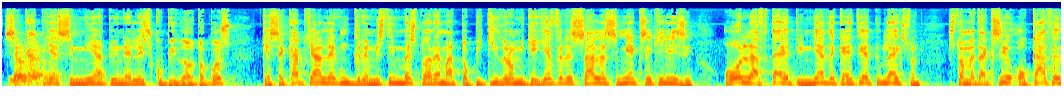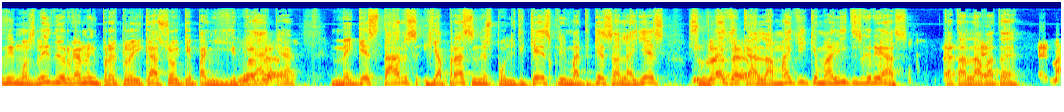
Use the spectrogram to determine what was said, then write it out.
Σε κάποια σημεία του είναι λέει σκουπιδότοπος και σε κάποια άλλα έχουν γκρεμιστεί μέσα στο ρέμα τοπικοί δρόμοι και γέφυρες, σε άλλα σημεία ξεχυλίζει. Όλα αυτά επί μια δεκαετία τουλάχιστον. Στο μεταξύ, ο κάθε Δήμος λέει διοργανώνει προεκλογικά σοου και πανηγυριάκια με guest stars για πράσινες πολιτικές, κλιματικές αλλαγές, σουβλάκι, καλαμάκι και μαλλί της γριάς. Καταλάβατε; Ε, ε, μα,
